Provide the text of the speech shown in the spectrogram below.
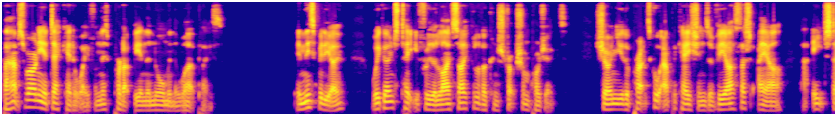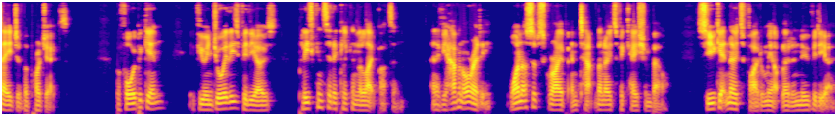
Perhaps we're only a decade away from this product being the norm in the workplace. In this video, we're going to take you through the life cycle of a construction project, showing you the practical applications of VR/AR at each stage of the project. Before we begin, if you enjoy these videos, please consider clicking the like button, and if you haven't already, why not subscribe and tap the notification bell so you get notified when we upload a new video.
